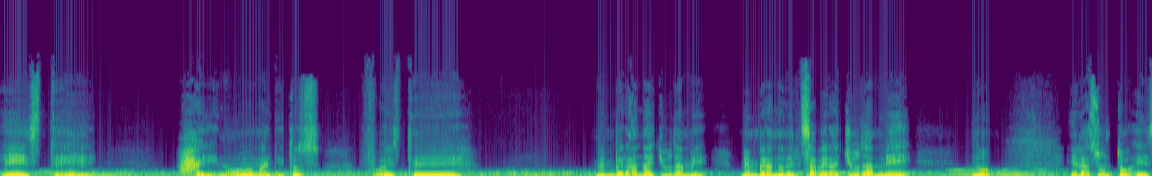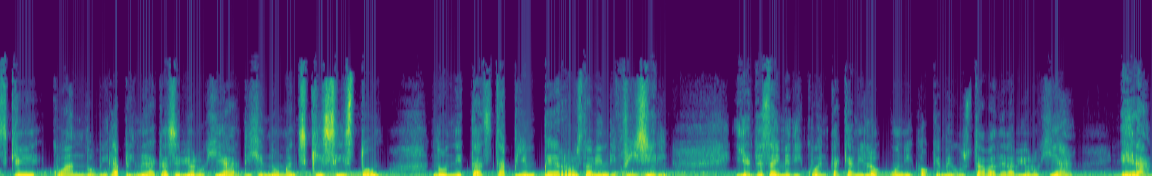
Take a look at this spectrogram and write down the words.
este, ay, no, malditos, este, membrana, ayúdame, membrana del saber, ayúdame, ¿no? El asunto es que cuando vi la primera clase de biología, dije, no manches, ¿qué es esto? No, neta, está bien perro, está bien difícil. Y entonces ahí me di cuenta que a mí lo único que me gustaba de la biología era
